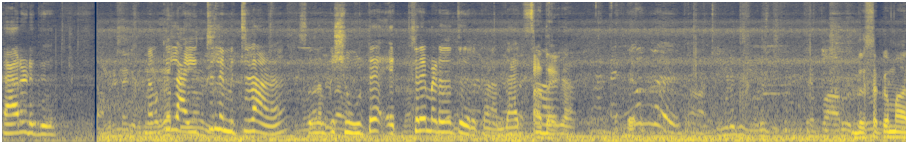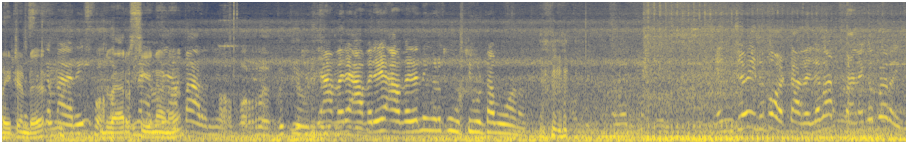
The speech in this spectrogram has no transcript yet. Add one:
കാർ എടുക്ക്. നമുക്ക് ലൈറ്റ് ലിമിറ്റഡ് ആണ്. സോ നമുക്ക് ഷൂട്ട് എത്രയും പെട്ടെന്ന് തീർക്കണം. ഡ്രസ്സൊക്കെ മാറിയിട്ടുണ്ട്. വേറെ സീനാണ് അവരെ അവരെ നിങ്ങൾ കൂട്ടിമുട്ടാൻ പോവാണ്. പോട്ടെ അവരെ വർത്താനൊക്കെ പറയും.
